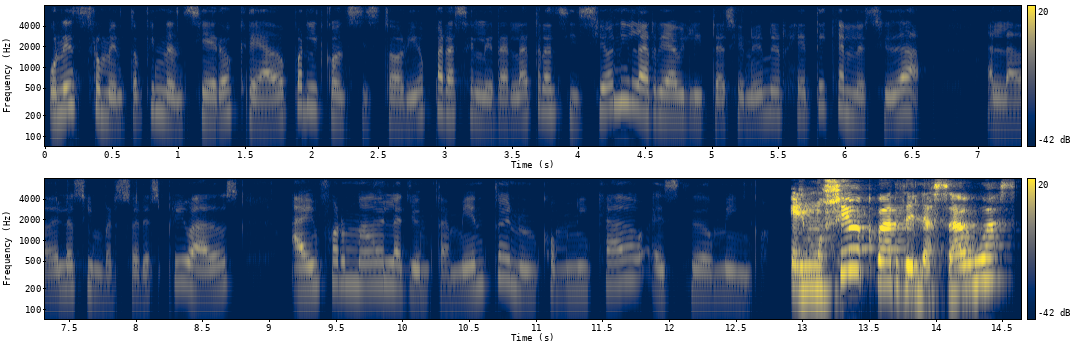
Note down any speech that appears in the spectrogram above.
un instrumento financiero creado por el consistorio para acelerar la transición y la rehabilitación energética en la ciudad, al lado de los inversores privados, ha informado el ayuntamiento en un comunicado este domingo. El Museo Akbar de las Aguas,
